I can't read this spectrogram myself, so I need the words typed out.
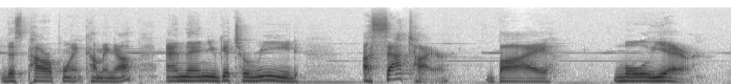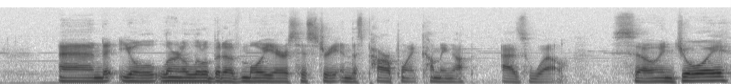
this PowerPoint coming up, and then you get to read a satire by Moliere. And you'll learn a little bit of Moliere's history in this PowerPoint coming up as well. So enjoy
